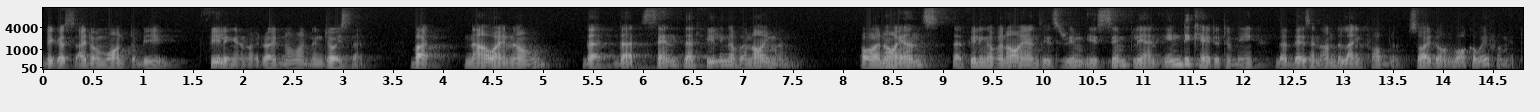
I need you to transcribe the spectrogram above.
Because I don't want to be feeling annoyed, right? No one enjoys that. But now I know that that sense, that feeling of annoyance or annoyance, that feeling of annoyance is, is simply an indicator to me that there's an underlying problem. So I don't walk away from it.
